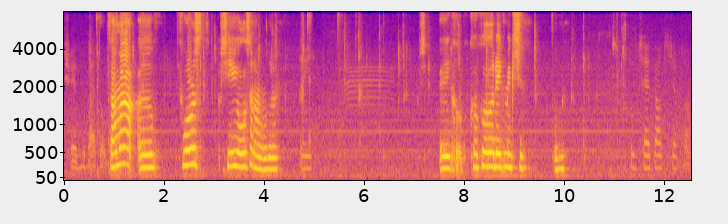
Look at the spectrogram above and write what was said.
Şey buğday tohumu. Sen bana e, forest şeyi yollasana odana. Değil. E, ka- kakaoları ekmek için. Dur TP atacağım tamam.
